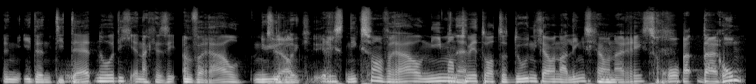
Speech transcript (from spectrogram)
een identiteit nodig en dat je zegt, een verhaal. Nu, er is niks van verhaal, niemand Nee. weet wat te doen. Gaan we naar links, gaan we naar rechts? Goh. Maar daarom,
